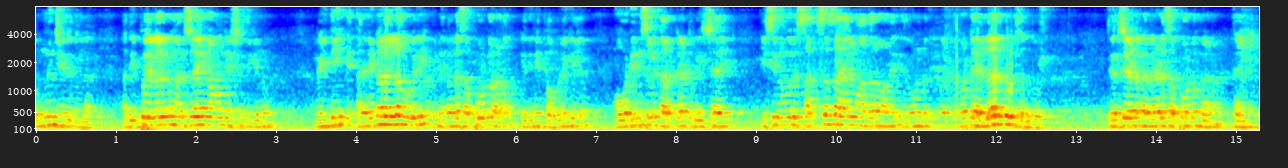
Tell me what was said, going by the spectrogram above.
ഒന്നും ചെയ്തിട്ടില്ല. അതിപ്പോ എല്ലാവർക്കും മനസ്സിലായി കാണുമെന്ന് വിശ്വസിക്കുന്നു. അപ്പൊ ഇനി അതിനേക്കാളെല്ലാം ഉപരി നിങ്ങളുടെ സപ്പോർട്ട് വേണം. ഇതിന് പബ്ലിക്കിലും ഓഡിയൻസിൽ കറക്റ്റായിട്ട് റീച്ചായി ഈ സിനിമ ഒരു സക്സസ് ആയാൽ മാത്രമാണ് ഇതുകൊണ്ട് ബന്ധപ്പെട്ട എല്ലാവർക്കും ഒരു സന്തോഷം. തീർച്ചയായിട്ടും എല്ലാവരുടെ സപ്പോർട്ടും വേണം. താങ്ക് യു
